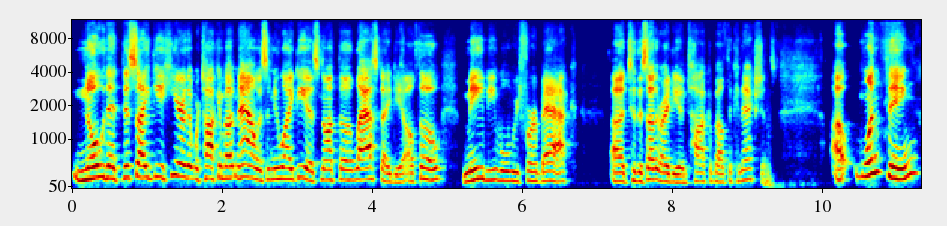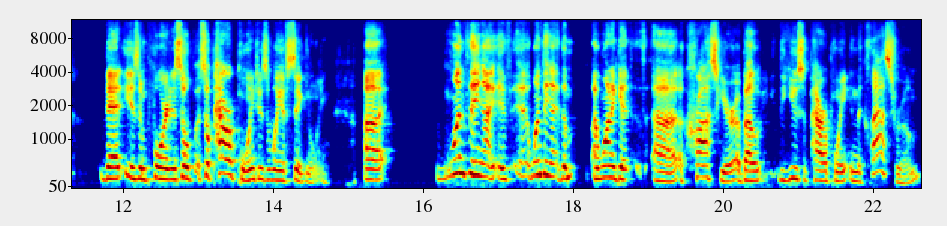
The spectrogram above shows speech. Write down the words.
Know that this idea here that we're talking about now is a new idea. It's not the last idea, although maybe we'll refer back uh, to this other idea and talk about the connections. Uh, one thing that is important, so, so PowerPoint is a way of signaling. Uh, one thing I, if, uh, one thing I, the, I want to get uh, across here about the use of PowerPoint in the classroom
